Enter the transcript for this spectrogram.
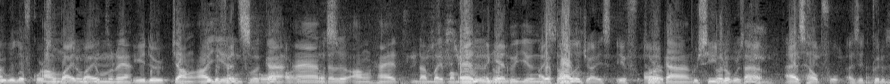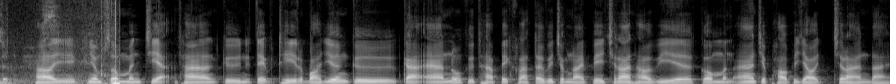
we will of course abide by it, either the defense or our And again, I apologize if our procedure was not as helpful as it could have been. ហើយខ្ញុំសូមបញ្ជាក់ថាគឺនីតិវិធីរបស់យើងគឺការអាននោះគឺថាពេលខ្លះទៅវាចំណាយពេលច្រើនហើយវាក៏មិនអាចជាផលប្រយោជន៍ច្រើនដែរ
